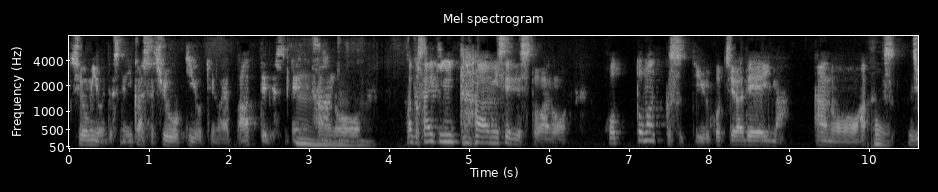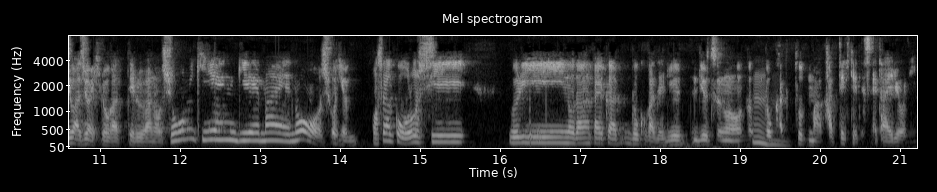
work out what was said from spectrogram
強みをですね、生かした中国企業っていうのはやっぱあってですね、あの、あと最近行った店ですと、あの、ホットマックスっていうこちらで今、あの、じわじわ広がってる、あの、賞味期限切れ前の商品を、おそらく卸売りの段階かどこかで流流通のどっかでと、まあ、買ってきてですね、大量に。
